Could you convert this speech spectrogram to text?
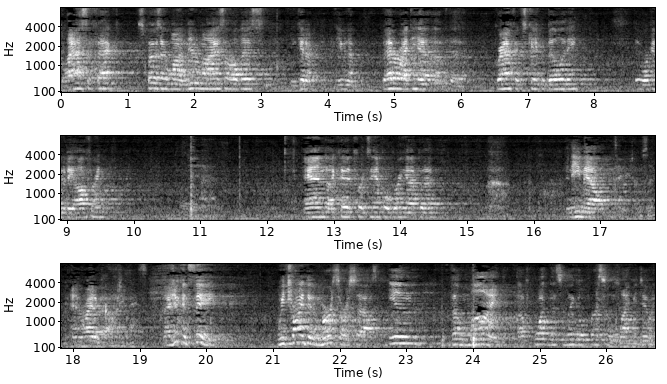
glass effect. Suppose I want to minimize all this. You get a, even a better idea of the graphics capability that we're going to be offering. And I could, for example, bring up a, an email and write about it. Now, as you can see, we tried to immerse ourselves in the mind of what this legal person might be doing.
